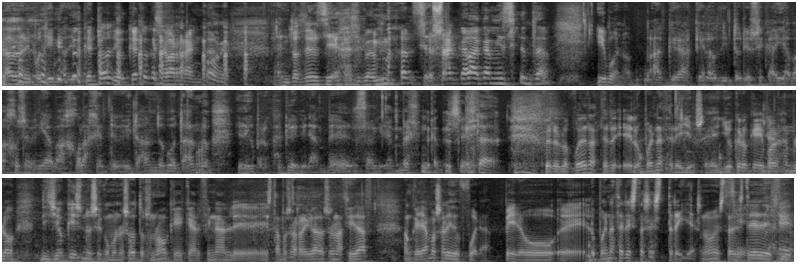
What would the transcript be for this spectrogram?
lado la lipotimia. Digo, quieto, digo, quieto que se va a arrancar. Entonces llega Sven Bad, se saca la camiseta y bueno, aquel, aquel auditorio se caía abajo, se venía abajo, la gente gritando, votando. Y digo, ¿pero qué querían ver? O sea, querían ver sin camiseta. Pero lo pueden hacer, eh, lo pueden hacer ellos. eh. Yo creo que, por ejemplo, disjockeys no sé como nosotros, ¿no? Que, que al final eh, estamos arraigados en una ciudad, aunque hayamos salido fuera. Pero eh, lo pueden hacer estas estrellas, ¿no? Estas Sí, estrellas de decir,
